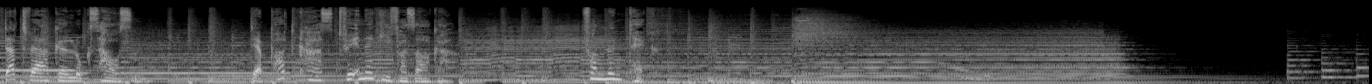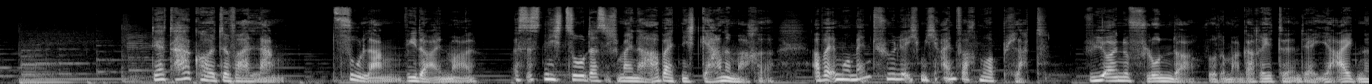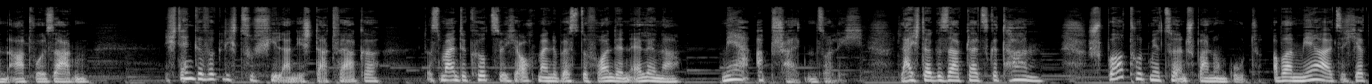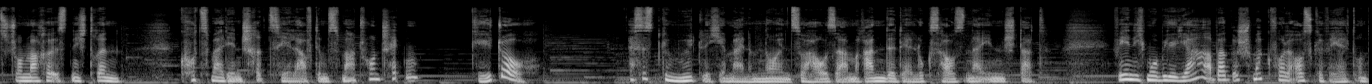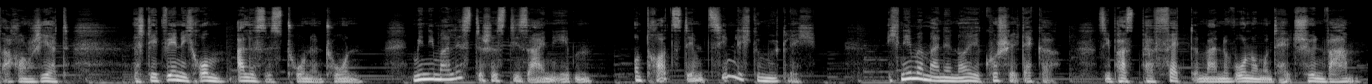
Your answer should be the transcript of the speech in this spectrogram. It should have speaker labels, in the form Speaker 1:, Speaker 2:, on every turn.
Speaker 1: Stadtwerke Luxhausen. Der Podcast für Energieversorger. Von Lyngtech. Der Tag heute war lang. Zu lang, wieder einmal. Es ist nicht so, dass ich meine Arbeit nicht gerne mache, aber im Moment fühle ich mich einfach nur platt. Wie eine Flunder, würde Margarete in der ihr eigenen Art wohl sagen. Ich denke wirklich zu viel an die Stadtwerke. Das meinte kürzlich auch meine beste Freundin Elena. Mehr abschalten soll ich. Leichter gesagt als getan. Sport tut mir zur Entspannung gut, aber mehr als ich jetzt schon mache, ist nicht drin. Kurz mal den Schrittzähler auf dem Smartphone checken? Geht doch. Es ist gemütlich in meinem neuen Zuhause am Rande der Luxhausener Innenstadt. Wenig Mobiliar, aber geschmackvoll ausgewählt und arrangiert. Es steht wenig rum, alles ist Ton in Ton. Minimalistisches Design eben. Und trotzdem ziemlich gemütlich. Ich nehme meine neue Kuscheldecke. Sie passt perfekt in meine Wohnung und hält schön warm.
